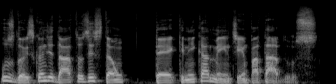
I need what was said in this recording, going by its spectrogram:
os dois candidatos estão tecnicamente empatados.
